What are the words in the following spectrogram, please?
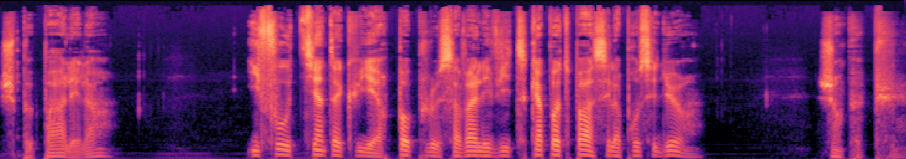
Je peux pas aller là. Il faut, tiens ta cuillère, pop-le, ça va aller vite, capote pas, c'est la procédure. J'en peux plus.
